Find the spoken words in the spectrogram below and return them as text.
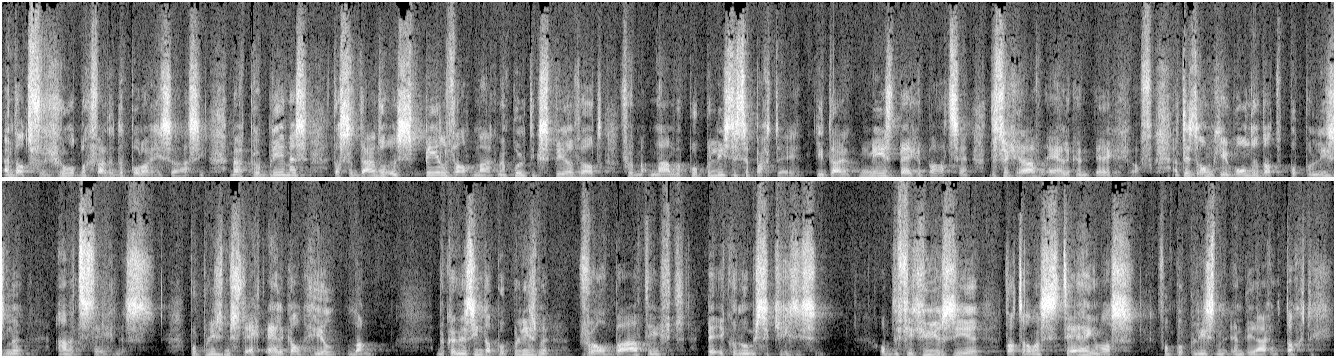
En dat vergroot nog verder de polarisatie. Maar het probleem is dat ze daardoor een speelveld maken, een politiek speelveld voor met name populistische partijen, die daar het meest bij gebaat zijn. Dus ze graven eigenlijk hun eigen graf. En het is daarom geen wonder dat populisme aan het stijgen is. Populisme stijgt eigenlijk al heel lang. We kunnen zien dat populisme vooral baat heeft bij economische crisissen. Op de figuur zie je dat er al een stijging was van populisme in de jaren 80,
